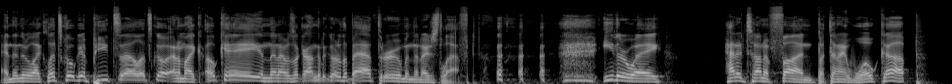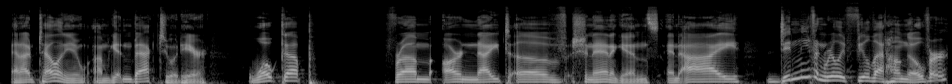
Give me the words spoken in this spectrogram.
and then they're like, "Let's go get pizza. Let's go." And I'm like, "Okay." And then I was like, "I'm gonna go to the bathroom," and then I just left. Either way, had a ton of fun. But then I woke up, and I'm telling you, I'm getting back to it here woke up from our night of shenanigans and I didn't even really feel that hungover,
